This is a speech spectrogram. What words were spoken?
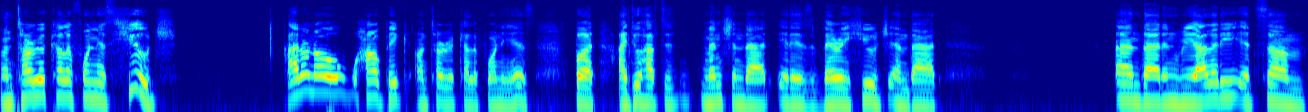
Ontario, California is huge. I don't know how big Ontario, California is, but I do have to mention that it is very huge and that and that in reality it's um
